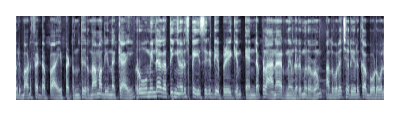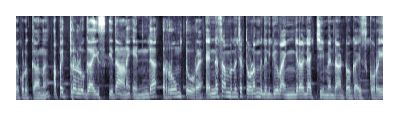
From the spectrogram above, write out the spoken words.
ഒരുപാട് ഫെഡപ്പായി പെട്ടെന്ന് തീർന്നാൽ മതി എന്നൊക്കെ ആയി. റൂമിന്റെ അകത്ത് ഇങ്ങനെ ഒരു സ്പേസ് കിട്ടിയപ്പോഴേക്കും എന്റെ പ്ലാൻ ആയിരുന്നു ഇവിടെ ഒരു മിററും അതുപോലെ ചെറിയൊരു കബോർഡ് പോലെ കൊടുക്കാന്ന്. അപ്പൊ ഇത്രേ ഉള്ളൂ ഗൈസ് ഇതാണ് എന്റെ റൂം ടൂർ എന്നെ സംബന്ധിച്ചിടത്തോളം ഇതെനിക്ക് ഭയങ്കര വലിയ അച്ചീവ്മെന്റ് ആണ് കേട്ടോ ഗൈസ് കുറേ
